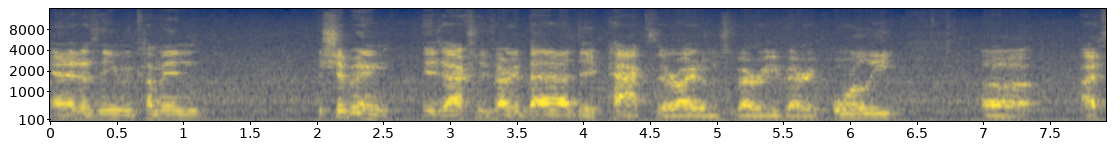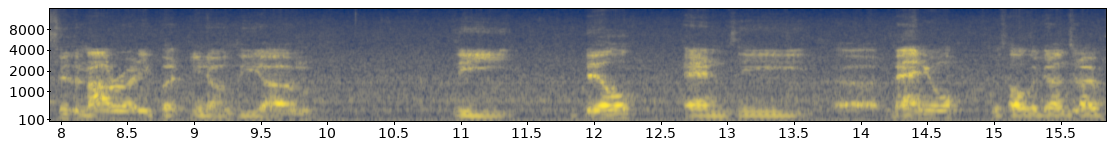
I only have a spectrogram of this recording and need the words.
and it doesn't even come in the shipping is actually very bad. They pack their items very, very poorly. Uh, I threw them out already, but you know the um, the bill and the uh, manual with all the guns that I've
